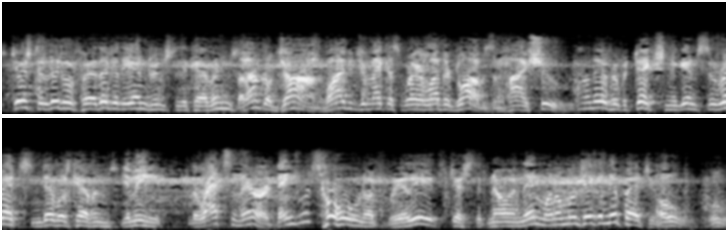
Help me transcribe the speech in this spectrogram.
It's just a little further to the entrance to the caverns. But, Uncle John, why did you make us wear leather gloves and high shoes? Well, they're for protection against the rats in Devil's Caverns. You mean the rats in there are dangerous? Oh, not really. It's just that now and then one of them will take a nip at you. Oh, oh.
